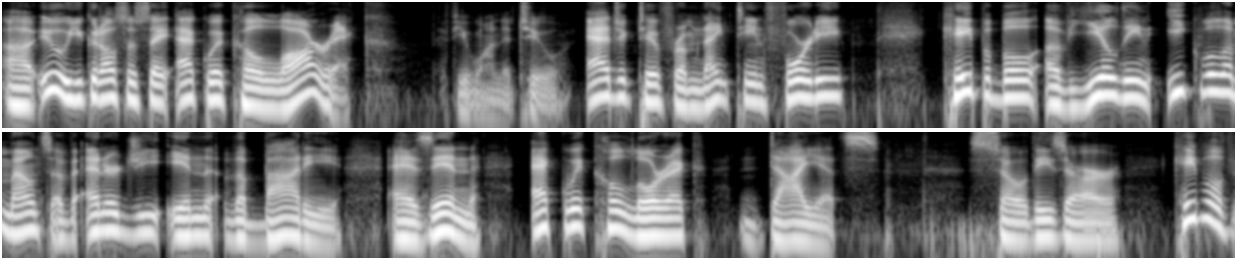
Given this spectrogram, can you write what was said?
Uh, ooh, you could also say equicaloric if you wanted to. Adjective from 1940 capable of yielding equal amounts of energy in the body, as in equicaloric diets. So these are capable of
